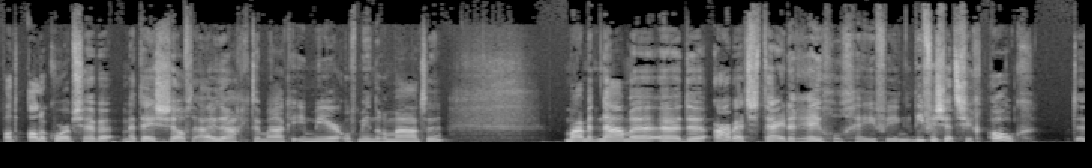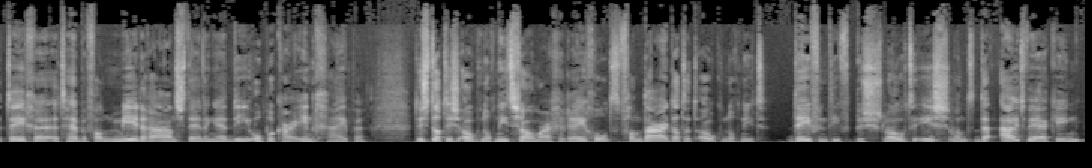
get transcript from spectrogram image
Want alle korpsen hebben met dezezelfde uitdaging te maken... in meer of mindere mate... Maar met name uh, de arbeidstijdenregelgeving, die verzet zich ook tegen het hebben van meerdere aanstellingen die op elkaar ingrijpen. Dus dat is ook nog niet zomaar geregeld. Vandaar dat het ook nog niet definitief besloten is. Want de uitwerking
